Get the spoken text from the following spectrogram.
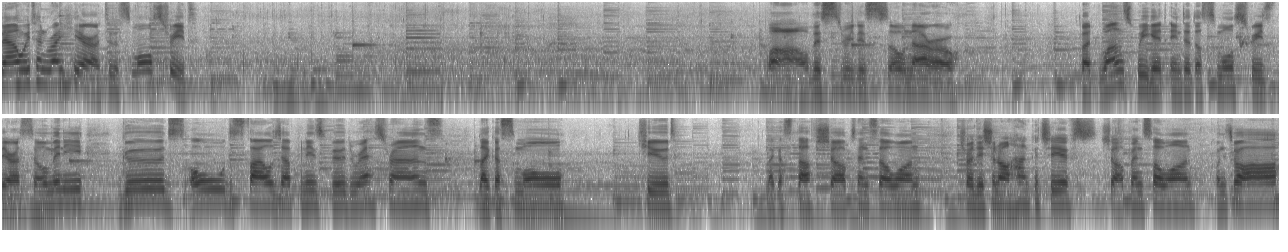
Now we turn right here to the small street. Wow, this street is so narrow. But once we get into the small streets, there are so many good old style Japanese food restaurants, like a small, cute, like a stuff shops and so on, traditional handkerchiefs shop and so on. Konnichiwa.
